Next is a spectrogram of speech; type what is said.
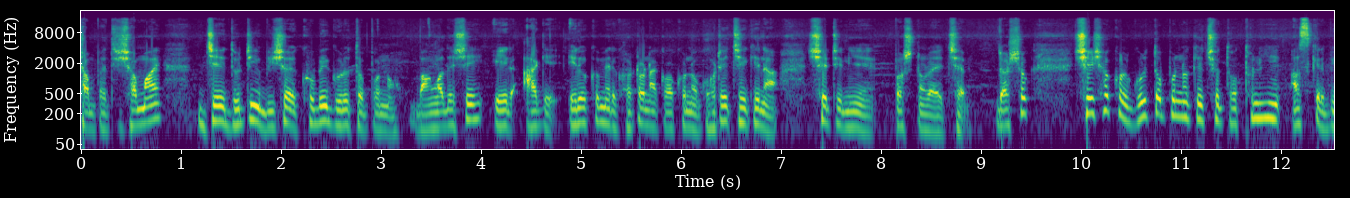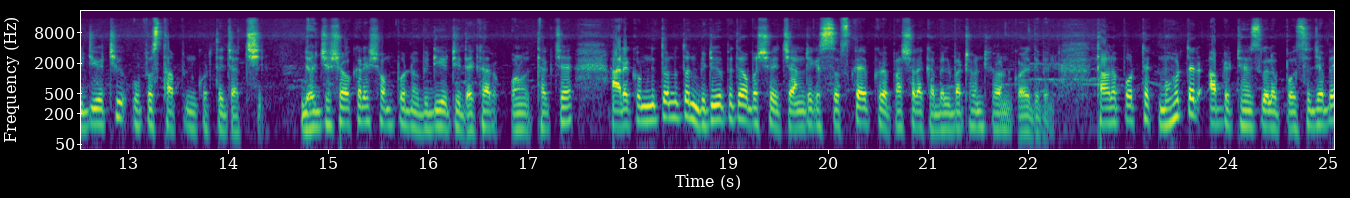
সম্প্রতি সময় যে দুটি বিষয় খুবই গুরুত্বপূর্ণ, বাংলাদেশে এর আগে এরকমের ঘটনা কখনো ঘটেছে কিনা সেটি নিয়ে প্রশ্ন রয়েছে। দর্শক, সেই সকল গুরুত্বপূর্ণ কিছু তথ্য নিয়ে আজকের ভিডিওটি উপস্থাপন করতে যাচ্ছি। ধৈর্য সহকারে সম্পূর্ণ ভিডিওটি দেখার অনুরোধ থাকছে। আর এরকম নিত্য নতুন ভিডিও পেতে অবশ্যই চ্যানেলটিকে সাবস্ক্রাইব করে পাশে রাখা বেল বাটনটি অন করে দেবেন। তাহলে প্রত্যেক মুহূর্তের আপডেট নিউজগুলো পৌঁছে যাবে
